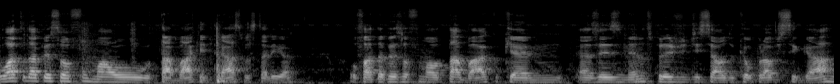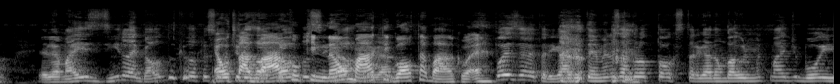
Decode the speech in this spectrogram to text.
o ato da pessoa fumar o tabaco, entre aspas, tá ligado? O fato da pessoa fumar o tabaco, que é às vezes menos prejudicial do que o próprio cigarro, ele é mais ilegal do que a pessoa É o tabaco que cigarro, não tá mata ligado? igual o tabaco, é. Pois é, tá ligado? Tem menos agrotóxico, tá ligado? É um bagulho muito mais de boa e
